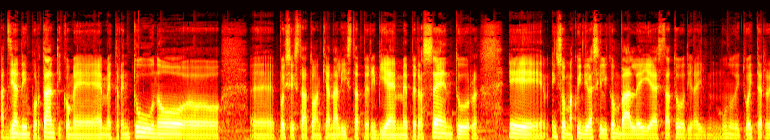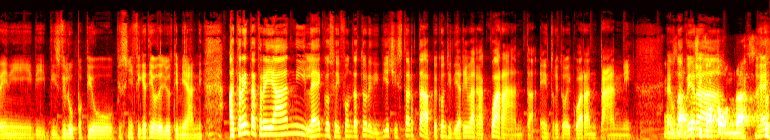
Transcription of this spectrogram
aziende importanti come M31. O, eh, poi sei stato anche analista per IBM, per Accenture, e insomma quindi la Silicon Valley è stato direi uno dei tuoi terreni di, di sviluppo più, più, significativo degli ultimi anni. A 33 anni leggo sei fondatore di 10 startup e conti di arrivare a 40 entro i tuoi 40 anni è, esatto, una vera, tonda. È,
